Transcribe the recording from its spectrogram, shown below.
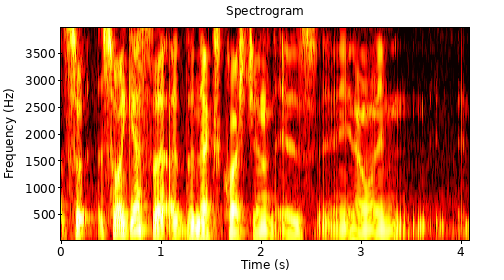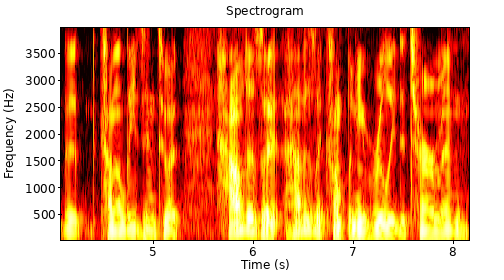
So, so I guess the the next question is, you know, and that kind of leads into it. How does a how does a company really determine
